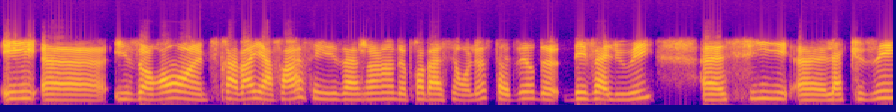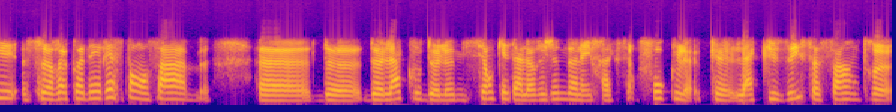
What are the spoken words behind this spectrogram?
Et euh, ils auront un petit travail à faire, ces agents de probation-là, c'est-à-dire d'évaluer euh, si l'accusé se reconnaît responsable de, de l'acte ou de l'omission qui est à l'origine de l'infraction. Il faut que l'accusé se centre,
